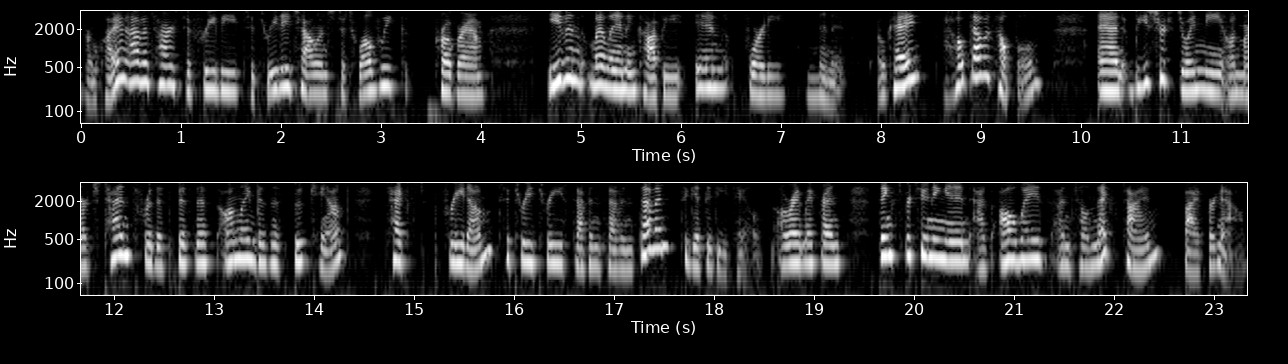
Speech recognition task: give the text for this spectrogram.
from client avatar to freebie to 3-day challenge to 12-week program, even my landing copy in 40 minutes, okay? I hope that was helpful. And be sure to join me on March 10th for this business online business boot camp. Text freedom to 33777 to get the details. All right, my friends, thanks for tuning in. As always, until next time, bye for now.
